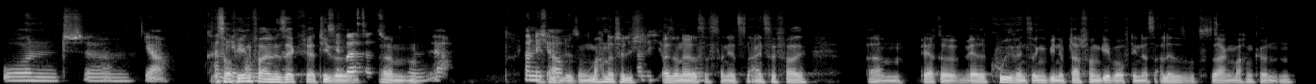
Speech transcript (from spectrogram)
und ähm, ja. Ist auf jeden Fall eine sehr kreative ähm, ja. Fand ich auch. Lösung. Machen natürlich, ich also ne, das ist dann jetzt ein Einzelfall. Ähm, wäre, wäre cool, wenn es irgendwie eine Plattform gäbe, auf denen das alle sozusagen machen könnten.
